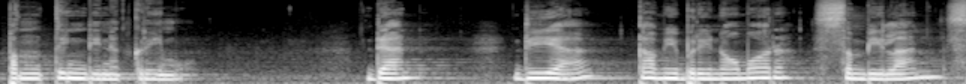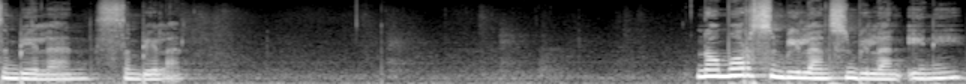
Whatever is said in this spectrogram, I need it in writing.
penting di negerimu. Dan dia kami beri nomor 999. Nomor 99 ini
